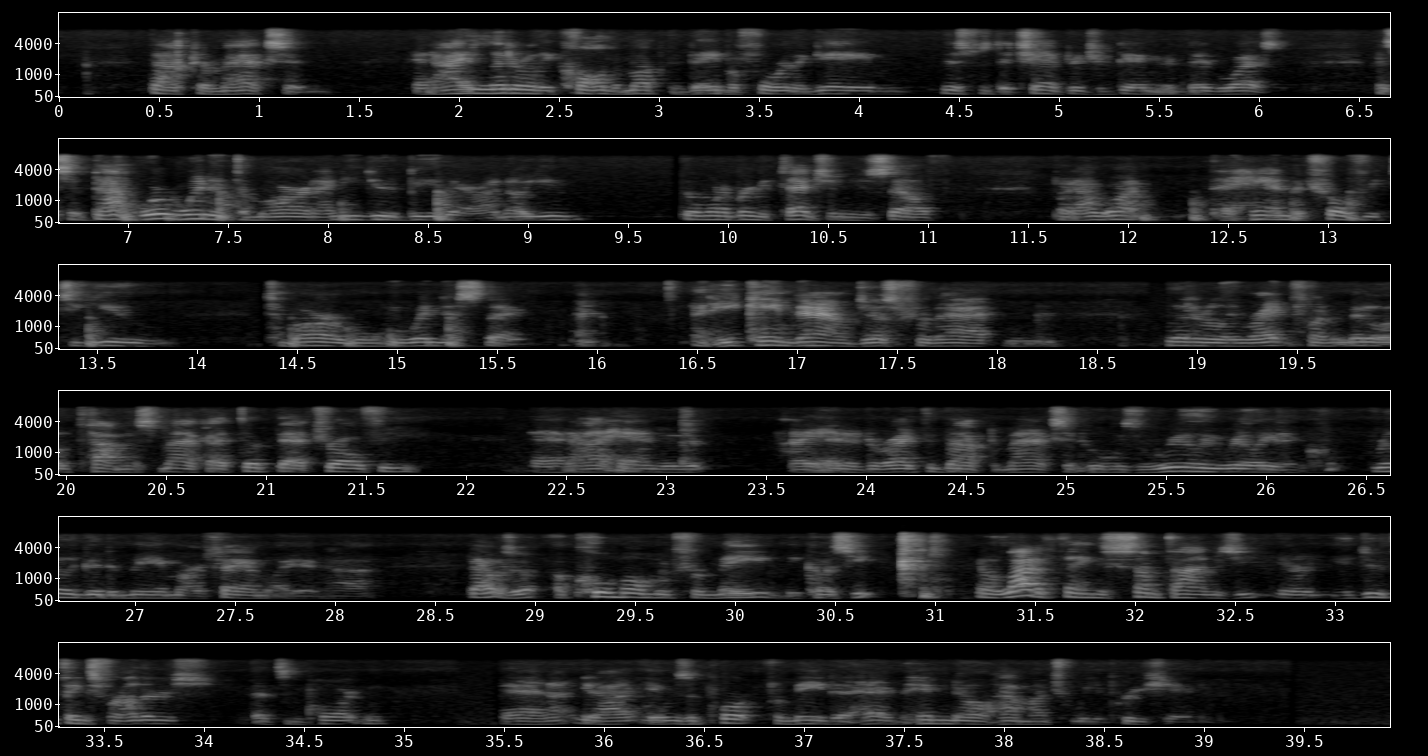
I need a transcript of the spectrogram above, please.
Dr. Maxson. And I literally called him up the day before the game. This was the championship game in the Big West. I said, Doc, we're winning tomorrow, and I need you to be there. I know you don't want to bring attention to yourself, but I want to hand the trophy to you tomorrow when we win this thing. And he came down just for that. And literally right in front of the middle of Thomas Mack, I took that trophy and I handed it. I handed it right to Dr. Maxson, who was really, really, really good to me and my family. And uh, that was a, a, cool moment for me because he, you know, a lot of things. Sometimes you, you know you do things for others. That's important. And you know, it was important for me to have him know how much we appreciated. it.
